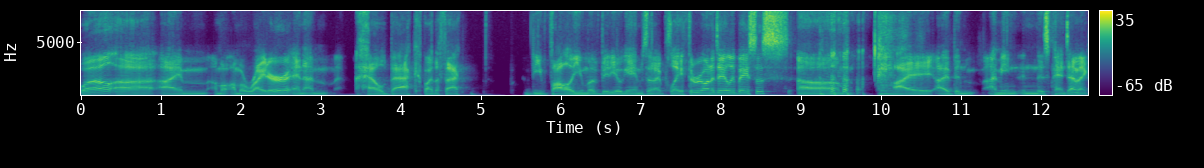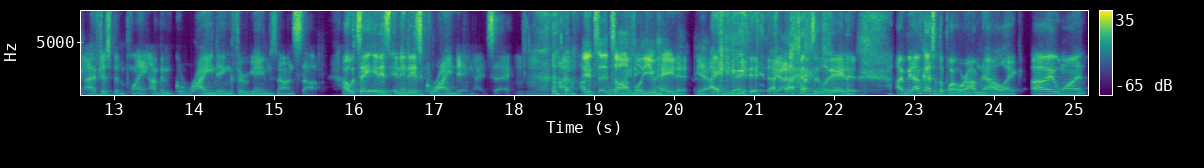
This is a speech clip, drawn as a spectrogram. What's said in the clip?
Well, uh, I'm I'm a, I'm a writer, and I'm held back by the fact the volume of video games that I play through on a daily basis. Um, I I've been I mean in this pandemic, I've just been playing. I've been grinding through games nonstop. I would say it is, and it is grinding. I'd say I'm- I'm it's it's awful. You hate it. Yeah. I you hate it. I Yeah. absolutely hate it. I mean, I've got to the point where I'm now like, I want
